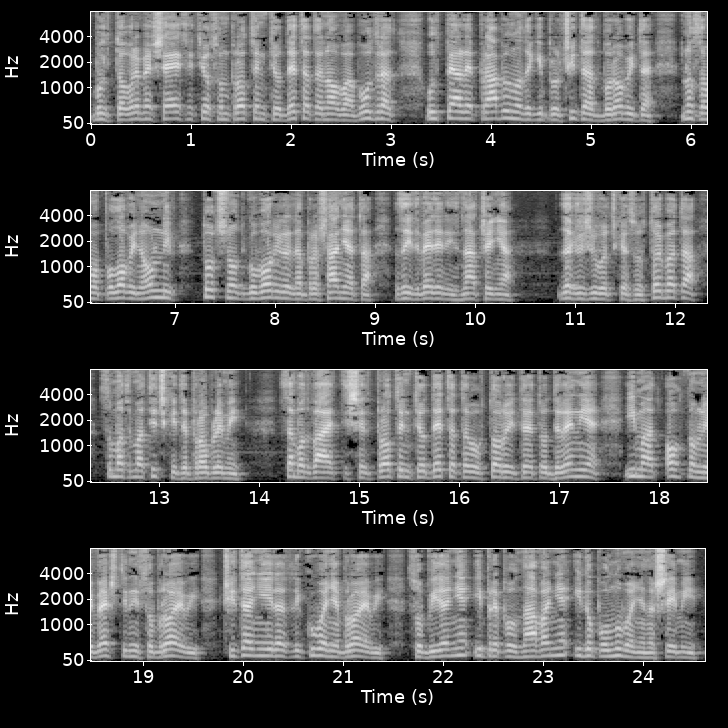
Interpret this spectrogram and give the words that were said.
Во исто време 68% од децата на оваа возраст успеале правилно да ги прочитаат зборовите, но само половина од нив точно одговориле на прашањата за изведени значења. Загрижувачка состојбата со математичките проблеми. Само 26% од децата во второ и трето одделение имаат основни вештини со броеви, читање и разликување броеви, собирање и препознавање и дополнување на шеми.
